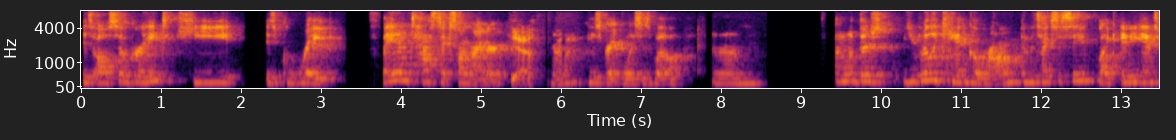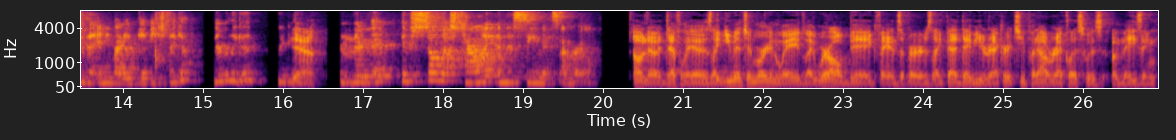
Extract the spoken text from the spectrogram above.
is also great. He is great, fantastic songwriter. Yeah, um, he has a great voice as well. Um, I don't know. There's you really can't go wrong in the Texas scene. Like any answer that anybody would give you, just like, yeah, they're really good. They're. Yeah, they're, there's so much talent in this scene. It's unreal. Oh no, it definitely is. Like you mentioned Morgan Wade, like we're all big fans of hers. Like that debut record she put out, Reckless, was amazing.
